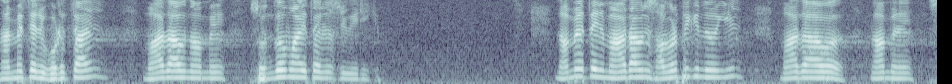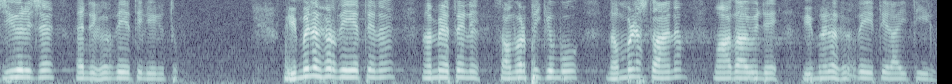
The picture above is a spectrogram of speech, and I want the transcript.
നമ്മെ തന്നെ കൊടുത്താൽ മാതാവ് നമ്മെ സ്വന്തമായി തന്നെ സ്വീകരിക്കും. നമ്മെ തന്നെ മാതാവിന് സമർപ്പിക്കുന്നുവെങ്കിൽ മാതാവ് നമ്മെ സ്വീകരിച്ച് തന്റെ ഹൃദയത്തിൽ ഇരുത്തും. വിമല ഹൃദയത്തിന് നമ്മെ തന്നെ സമർപ്പിക്കുമ്പോൾ നമ്മുടെ സ്ഥാനം മാതാവിന്റെ വിമല ഹൃദയത്തിലായിത്തീരും.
